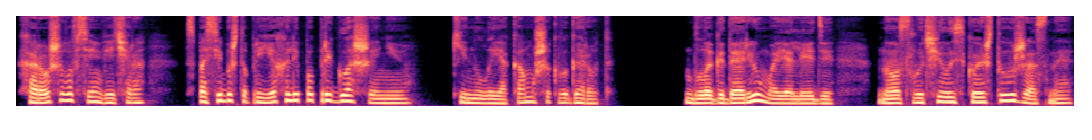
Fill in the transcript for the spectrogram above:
хорошего всем вечера. Спасибо, что приехали по приглашению. Кинула я камушек в огород. Благодарю, моя леди, но случилось кое-что ужасное.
